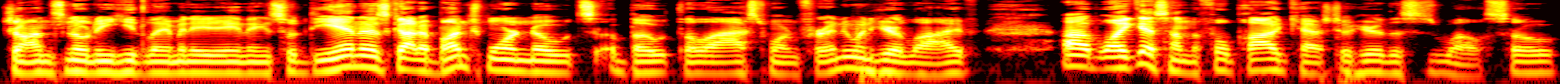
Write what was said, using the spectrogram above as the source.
John's noting he'd laminate anything. So Deanna's got a bunch more notes about the last one for anyone here live. Uh, well, I guess on the full podcast you'll hear this as well. So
